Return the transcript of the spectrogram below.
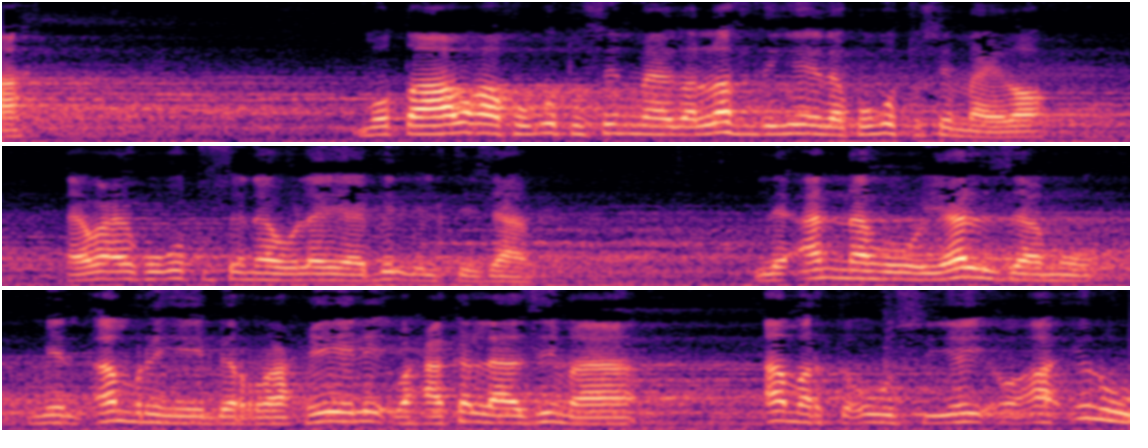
ah muطaabaqa kugu tusin maydo lafdigeeda kugu tusin maydo ee waxay kugu tusinaya uu leeyahay bililtizaam liأnnahu yalzamu min amrihi biالraxiili waxaa ka laasimaa amarka uu siiyey oo ah inuu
